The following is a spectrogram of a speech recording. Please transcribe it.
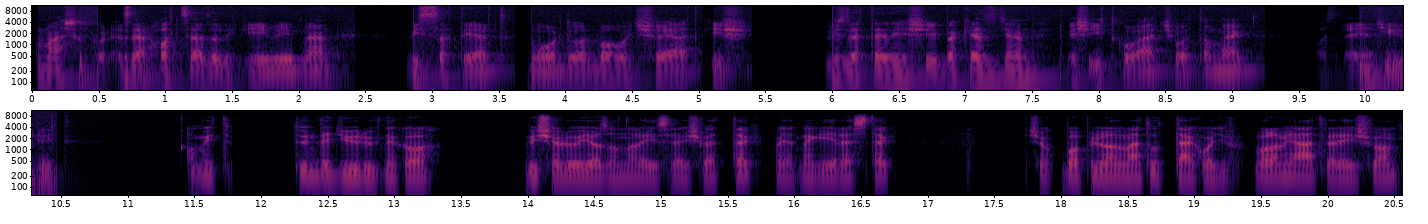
a másodkor 1600. évében visszatért Mordorba, hogy saját kis üzletelésébe kezdjen, és itt kovácsolta meg az egy gyűrűt. Amit tündegyűrűknek a viselői azonnal észre is vettek, vagy hát megéreztek, és akkor a pillanatban már tudták, hogy valami átverés van.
